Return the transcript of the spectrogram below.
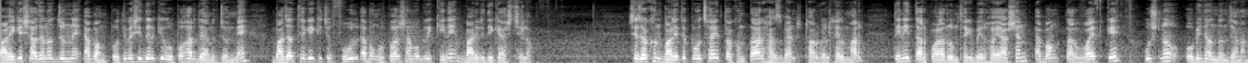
বাড়িকে সাজানোর জন্য এবং প্রতিবেশীদেরকে উপহার দেওয়ার জন্যে বাজার থেকে কিছু ফুল এবং উপহার সামগ্রী কিনে বাড়ির দিকে আসছিল। সে যখন বাড়িতে পৌঁছায়, তখন তার হাজব্যান্ড টরভেল হেলমার, তিনি তার পড়ার রুম থেকে বের হয়ে আসেন এবং তার ওয়াইফকে উষ্ণ অভিনন্দন জানান।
